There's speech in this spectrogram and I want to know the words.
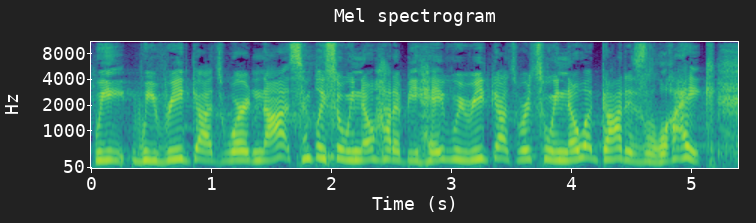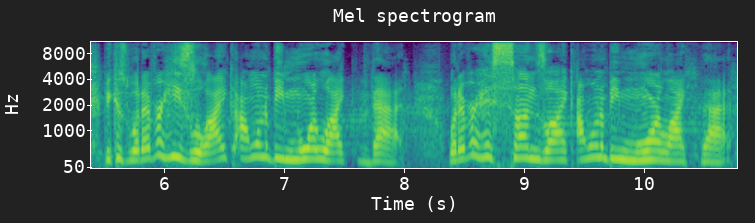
we, we read God's word, not simply so we know how to behave. We read God's word so we know what God is like. Because whatever He's like, I want to be more like that. Whatever His Son's like, I want to be more like that.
